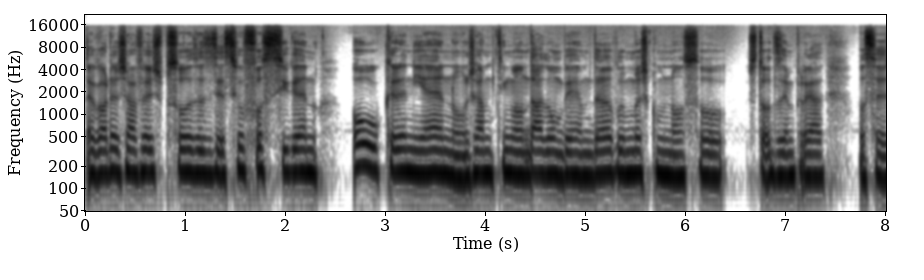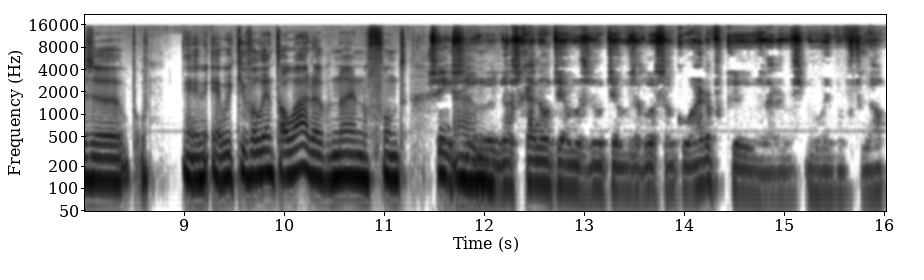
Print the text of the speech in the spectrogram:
Agora já vejo pessoas a dizer se eu fosse cigano ou ucraniano já me tinham dado um BMW, mas como não sou, estou desempregado. Ou seja, é, é, o equivalente ao árabe, não é? No fundo. Sim, sim. Um, Nós cá não temos, não temos a relação com o árabe, porque os árabes não vêm para Portugal.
